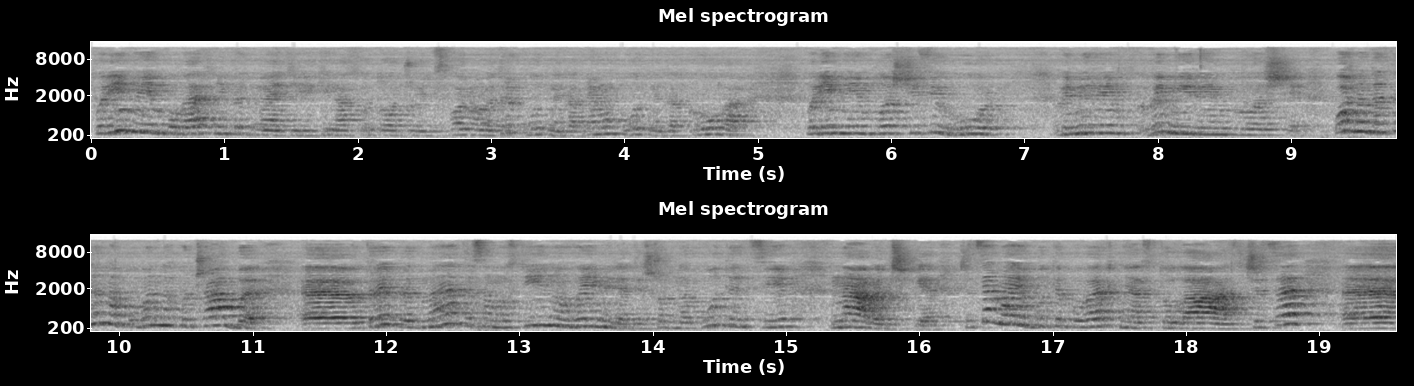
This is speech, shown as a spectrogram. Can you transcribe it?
Порівнюємо поверхні предметів, які нас оточують, з формами трикутника, прямокутника, круга, порівнюємо площі фігур, вимірюємо, вимірюємо площі. Кожна дитина повинна хоча б е, три предмети самостійно виміряти, щоб набути ці навички. Чи це має бути поверхня стола, чи це е,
